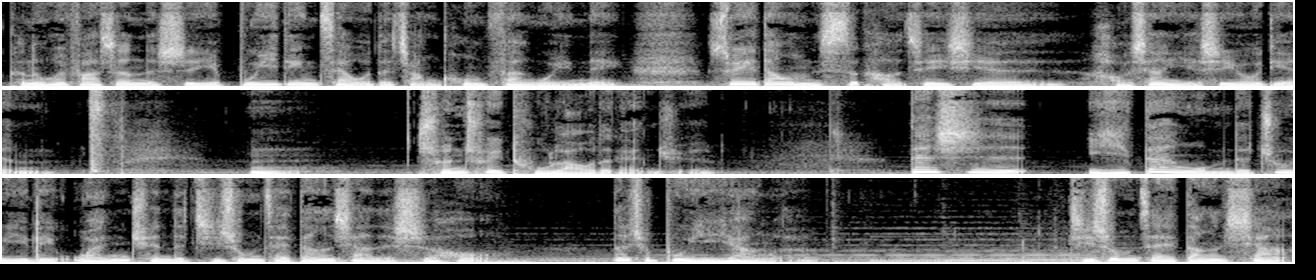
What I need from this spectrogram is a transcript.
可能会发生的事，也不一定在我的掌控范围内。所以，当我们思考这些，好像也是有点，嗯，纯粹徒劳的感觉。但是。一旦我们的注意力完全的集中在当下的时候，那就不一样了。集中在当下，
